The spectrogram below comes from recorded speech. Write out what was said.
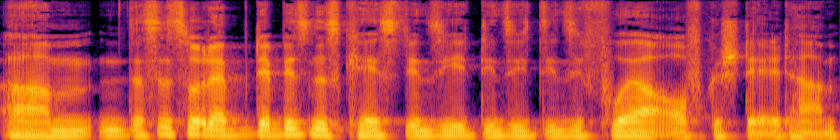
ähm, das ist so der, der Business Case, den Sie, den Sie, den Sie vorher aufgestellt haben.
